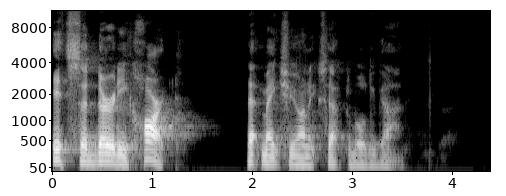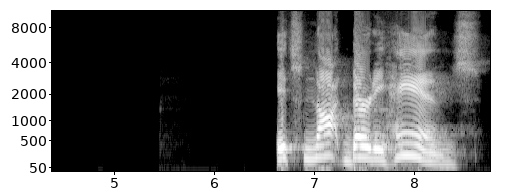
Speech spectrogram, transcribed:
It's a dirty heart that makes you unacceptable to God. It's not dirty hands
